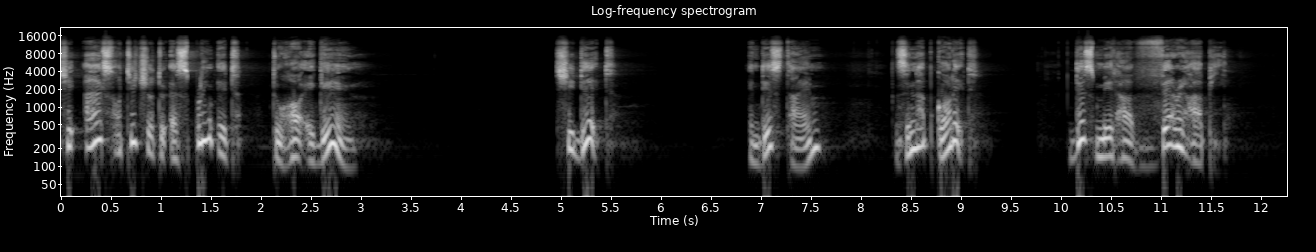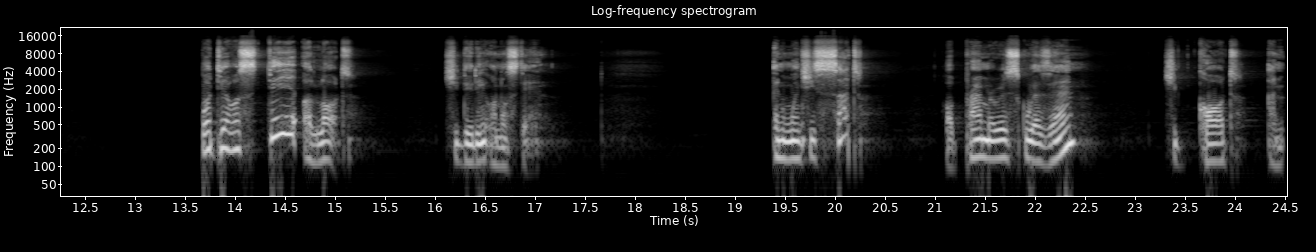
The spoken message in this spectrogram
she asked her teacher to explain it to her again. She did. And this time, Zinab got it. This made her very happy. But there was still a lot she didn't understand. And when she sat her primary school exam, she got an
